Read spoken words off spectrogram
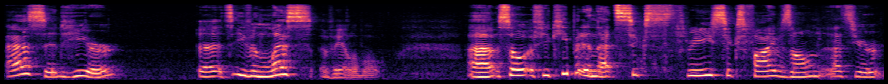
acid here, uh, it's even less available. Uh, so if you keep it in that 6.3, 6.5 zone, that's your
